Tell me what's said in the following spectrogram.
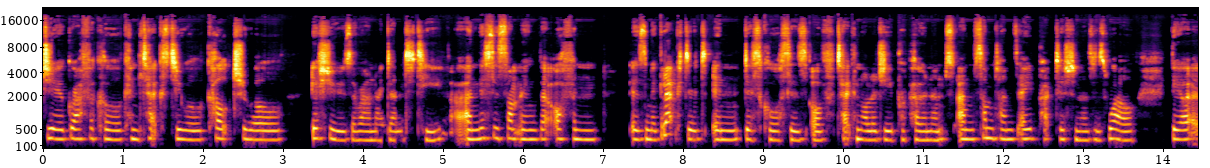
geographical, contextual, cultural issues around identity. And this is something that often is neglected in discourses of technology proponents and sometimes aid practitioners as well. The uh,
